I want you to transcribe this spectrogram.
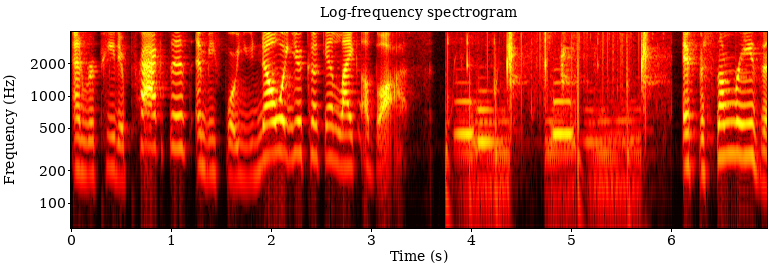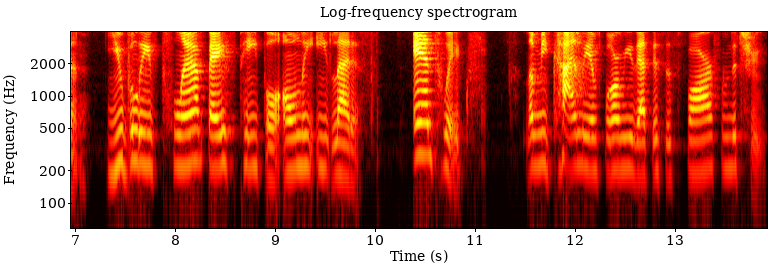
and repeated practice, and before you know it, you're cooking like a boss. If for some reason you believe plant based people only eat lettuce and twigs, let me kindly inform you that this is far from the truth.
